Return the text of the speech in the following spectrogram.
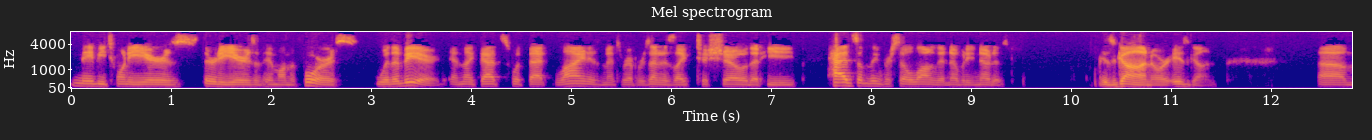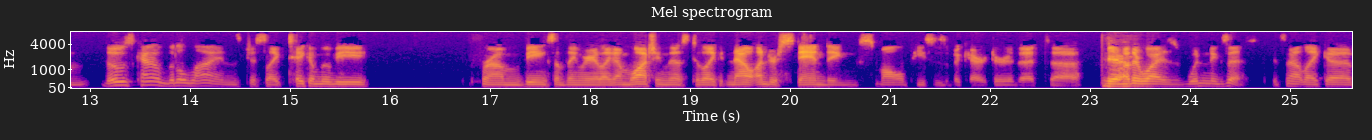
maybe 20 years, 30 years of him on the force with a beard. And like that's what that line is meant to represent is like to show that he had something for so long that nobody noticed is gone or is gone. Um, those kind of little lines just like take a movie from being something where you're like, I'm watching this to like now understanding small pieces of a character that uh, yeah. otherwise wouldn't exist. It's not like a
